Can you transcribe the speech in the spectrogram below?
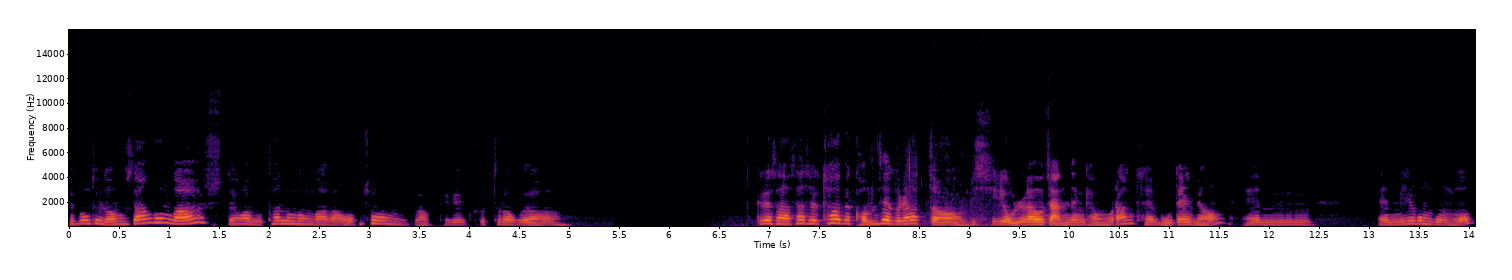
재봉틀 너무 싼 건가? 내가 못하는 건가? 막 엄청 막 되게 그렇더라고요. 그래서 사실 처음에 검색을 해봤죠. 미실이 올라오지 않는 경우랑 제 모델명 M, M1005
